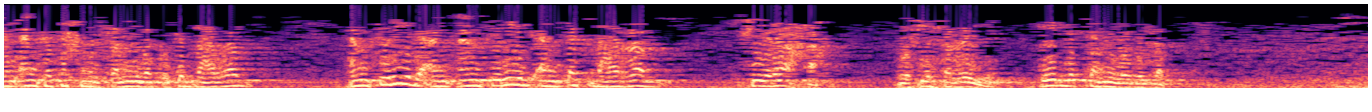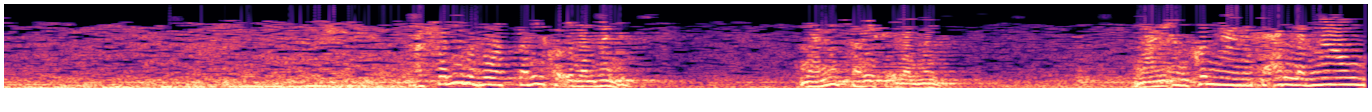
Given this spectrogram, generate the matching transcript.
هل أنت تحمل صليبك وتتبع الرب؟ أم تريد ان أم تريد أن تتبع الرب؟ في راحة وفي حرية. إيه اللي بتعمله بالظبط الصليب هو الطريق إلى المجد يعني إيه الطريق إلى المجد يعني إن كنا نتألم معه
